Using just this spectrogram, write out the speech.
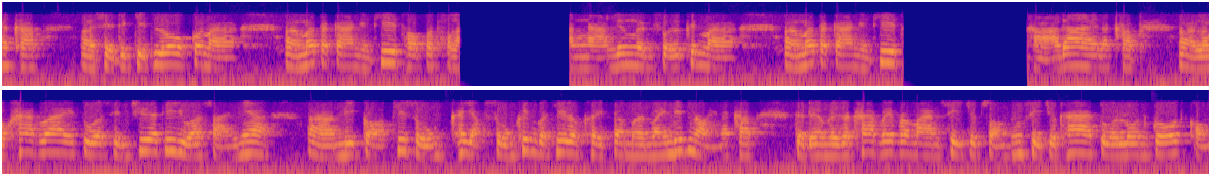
นะครับเศรษฐกิจโลกก็มามาตรการอย่างที่ทปททำงงานเรื่องเงินเฟ้อขึ้นมามาตรการอย่างที่หาได้นะครับเราคาดว่าตัวสินเชื่อที่อยู่อาศัยเนี่ย มีกรอบที่สูงขยับสูงขึ้นกว่าที่เราเคยประเมินไว้นิดหน่อยนะครับ แต่เดิมเราจะคาดไว้ประมาณ 4.2 ถึง 4.5 ตัว loan growth ของ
